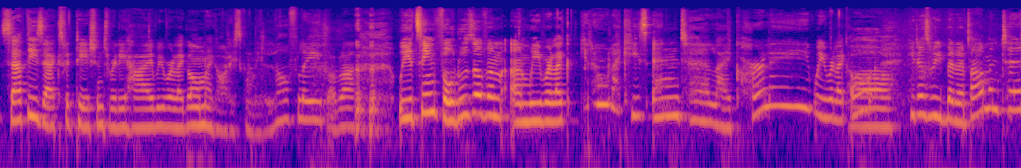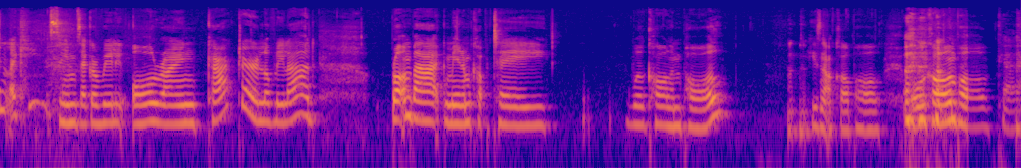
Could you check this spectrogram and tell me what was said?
Set these expectations really high. We were like, "Oh my god, he's gonna be lovely." Blah blah. we had seen photos of him, and we were like, you know, like he's into like hurley. We were like, "Oh, Oh. he does a wee bit of badminton. Like he seems like a really all round character, lovely lad. Brought him back, made him a cup of tea. We'll call him Paul. He's not called Paul. but We'll call him Paul. Okay.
